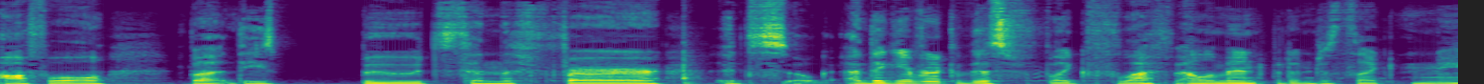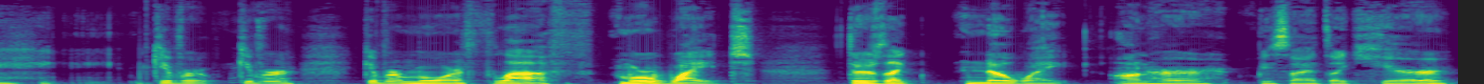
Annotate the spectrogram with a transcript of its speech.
awful. But these boots and the fur, it's so. They gave her like this like fluff element, but I'm just like, nah, give her, give her, give her more fluff, more white. There's like no white on her besides like here.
